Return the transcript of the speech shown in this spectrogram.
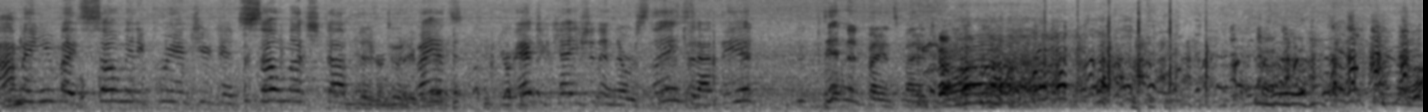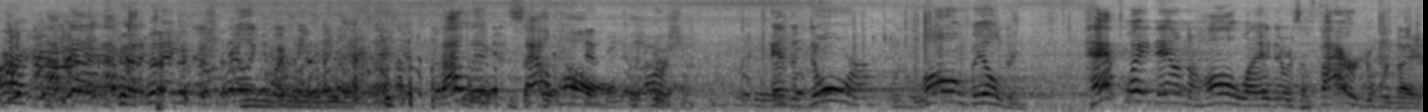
I mean, you made so many friends, you did so much stuff to, to advance your education, and there was things that I did that didn't advance my education. I've got to, I've got to tell you this really quickly. But I lived in South Hall, Marshall, and the dorm was a long building. Halfway down the hallway, there was a fire door there.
